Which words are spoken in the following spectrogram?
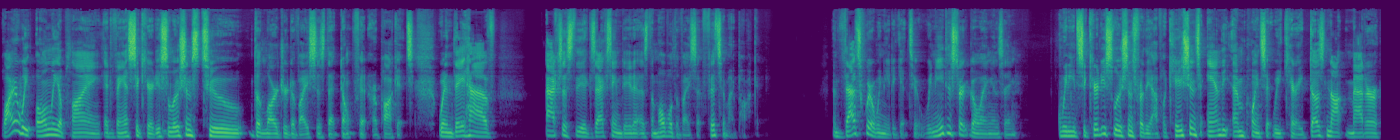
Why are we only applying advanced security solutions to the larger devices that don't fit our pockets when they have access to the exact same data as the mobile device that fits in my pocket. And that's where we need to get to. We need to start going and saying, we need security solutions for the applications and the endpoints that we carry. Does not matter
